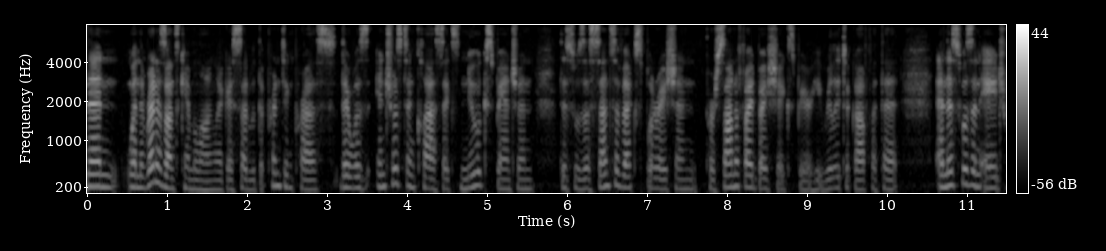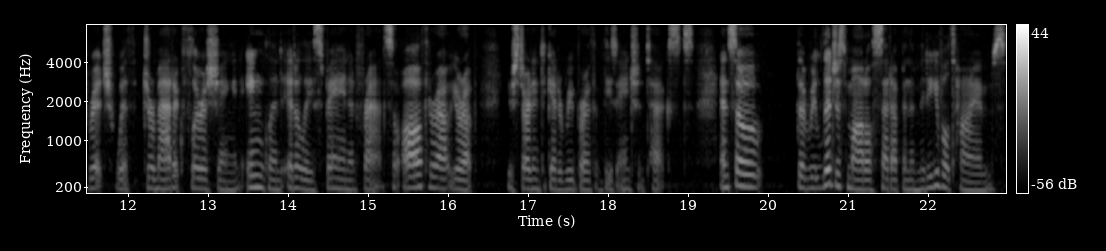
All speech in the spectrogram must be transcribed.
then when the Renaissance came along, like I said, with the printing press, there was interest in classics, new expansion. This was a sense of exploration personified by Shakespeare. He really took off with it. And this was an age rich with dramatic flourishing in England, Italy, Spain, and France. So, all throughout Europe, you're starting to get a rebirth of these ancient texts. And so, the religious model set up in the medieval times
